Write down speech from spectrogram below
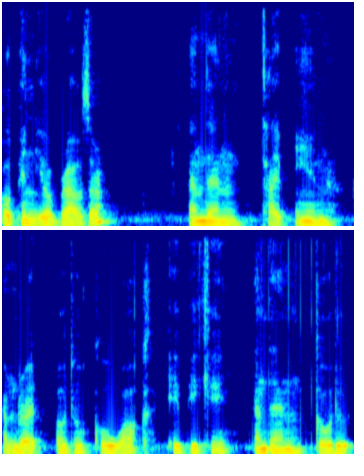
open your browser and then type in Android Auto Coolwalk APK and then go to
